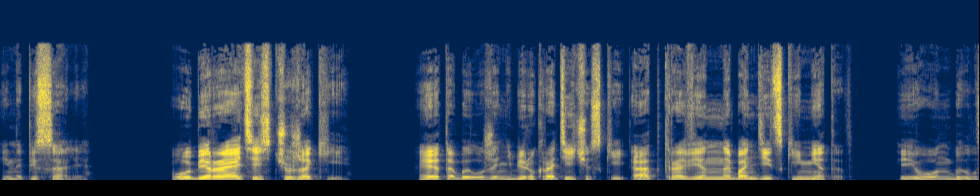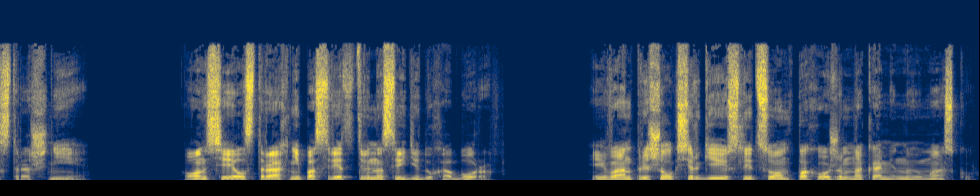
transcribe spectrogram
и написали. «Убирайтесь, чужаки!» Это был уже не бюрократический, а откровенно бандитский метод, и он был страшнее. Он сеял страх непосредственно среди духоборов. Иван пришел к Сергею с лицом, похожим на каменную маску.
